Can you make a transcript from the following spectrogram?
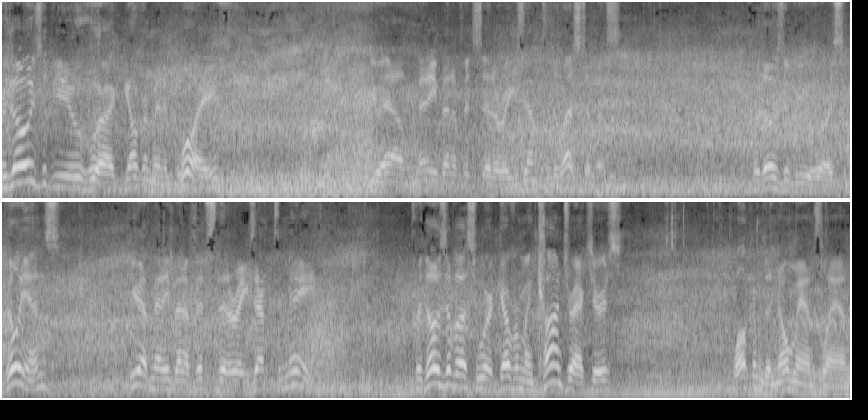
For those of you who are government employees, you have many benefits that are exempt to the rest of us. For those of you who are civilians, you have many benefits that are exempt to me. For those of us who are government contractors, welcome to no man's land.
